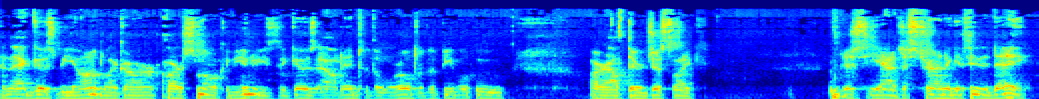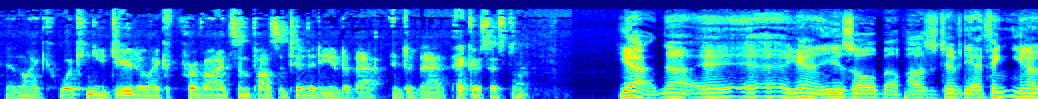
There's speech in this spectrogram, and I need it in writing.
And that goes beyond like our our small communities. It goes out into the world of the people who are out there just like just yeah just trying to get through the day and like what can you do to like provide some positivity into that into that ecosystem? Yeah no it, it, again it is all about positivity. I think you know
